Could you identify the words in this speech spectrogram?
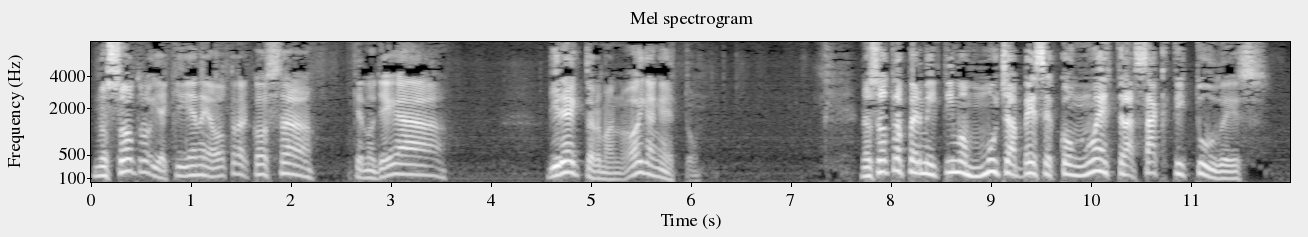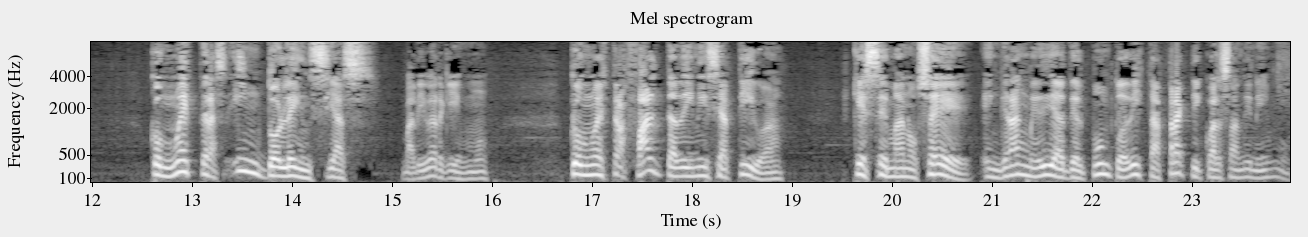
Nosotros, y aquí viene otra cosa que nos llega directo, hermano, oigan esto. Nosotros permitimos muchas veces con nuestras actitudes, con nuestras indolencias, valiberguismo, con nuestra falta de iniciativa, que se manosee en gran medida desde el punto de vista práctico al sandinismo.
